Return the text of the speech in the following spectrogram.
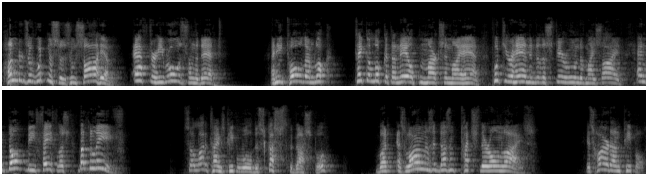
hundreds of witnesses who saw him after he rose from the dead. And he told them, look, take a look at the nail marks in my hand. Put your hand into the spear wound of my side. And don't be faithless, but believe. So a lot of times people will discuss the gospel, but as long as it doesn't touch their own lives, it's hard on people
